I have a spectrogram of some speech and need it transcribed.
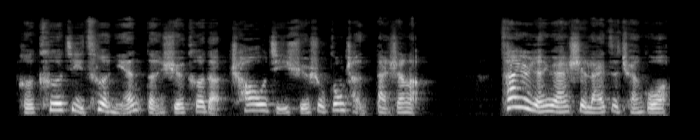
和科技测年等学科的超级学术工程诞生了。参与人员是来自全国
